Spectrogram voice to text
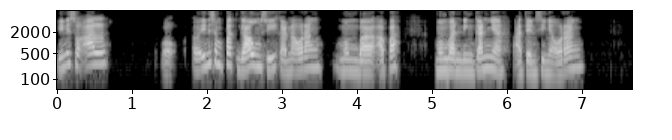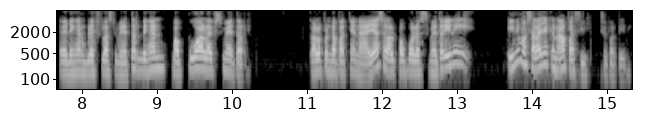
Ini soal oh, eh, ini sempat gaung sih karena orang memba apa membandingkannya atensinya orang eh, dengan Black Lives Matter dengan Papua Lives Matter. Kalau pendapatnya Naya soal Papua Lives Matter ini ini masalahnya kenapa sih seperti ini?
